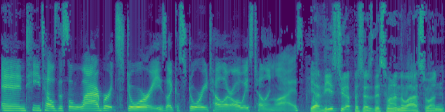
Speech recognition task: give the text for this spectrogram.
and he tells this elaborate story. He's like a storyteller, always telling lies. Yeah, these two episodes, this one and the last one,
